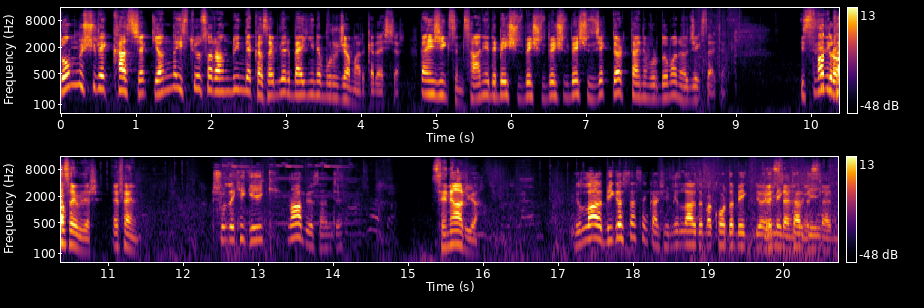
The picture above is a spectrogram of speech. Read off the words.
Donmuş yürek kasacak. Yanına istiyorsa Randuin de kasabilir. Ben yine vuracağım arkadaşlar. Ben Jinx'im. Saniyede 500 500 500 500 diyecek. 4 tane vurduğum an ölecek zaten. İstediğini Ram. kasabilir. Efendim. Şuradaki geyik ne yapıyor sence? Seni arıyor. Yıllar bir göstersen karşıyım. Yıllardır bak orada bekliyor. Emektar Gösterdim geyik. gösterdim.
